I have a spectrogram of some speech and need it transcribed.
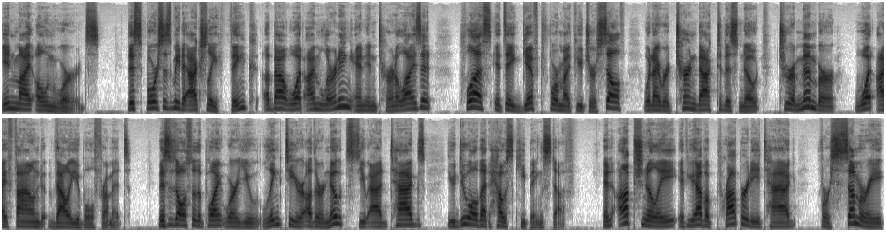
in my own words. This forces me to actually think about what I'm learning and internalize it. Plus, it's a gift for my future self when I return back to this note to remember what I found valuable from it. This is also the point where you link to your other notes, you add tags, you do all that housekeeping stuff. And optionally, if you have a property tag for summary,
